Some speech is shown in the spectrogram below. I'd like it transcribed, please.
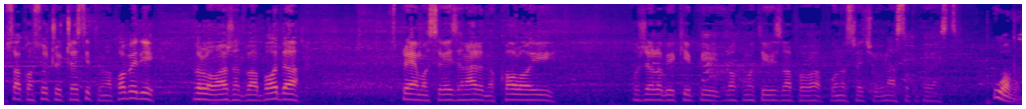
U svakom slučaju čestitam na pobedi, vrlo važna dva boda, spremamo se već za naredno kolo i poželio bi ekipi Lokomotivi iz Lapova puno sreće u nastavku prvenstva. U ovom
